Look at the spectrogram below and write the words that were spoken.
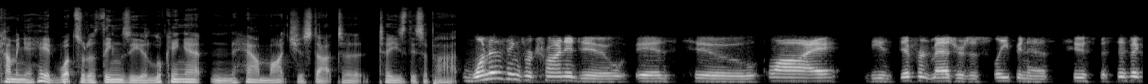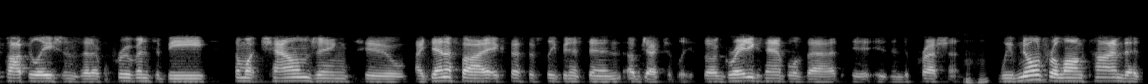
coming ahead. What sort of things are you looking at and how might you start to tease this apart? One of the things we're trying to do is to apply these different measures of sleepiness to specific populations that have proven to be somewhat challenging to identify excessive sleepiness in objectively. So a great example of that is in depression. Mm-hmm. We've known for a long time that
